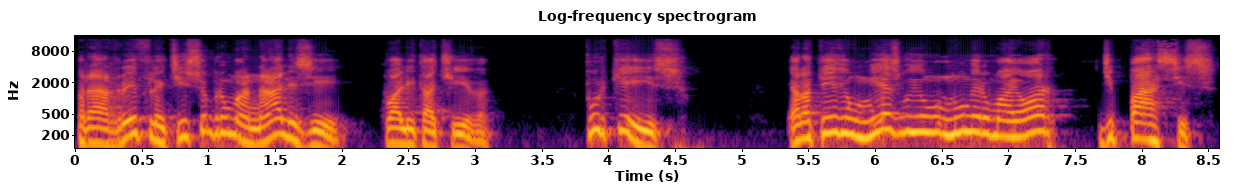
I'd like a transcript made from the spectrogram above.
para refletir sobre uma análise qualitativa. Por que isso? Ela teve um mesmo e um número maior de passes.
